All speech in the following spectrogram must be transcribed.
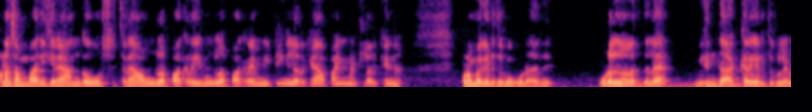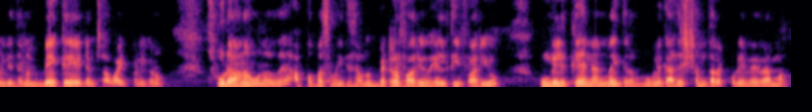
பணம் சம்பாதிக்கிறேன் அங்கே ஊர் சுற்றுறேன் அவங்கள பார்க்குறேன் இவங்கள பார்க்குறேன் மீட்டிங்கில் இருக்கேன் அப்பாயின்மெண்ட்டில் இருக்கேன்னு உடம்புக்கு எடுத்துக்கக்கூடாது உடல் நலத்தில் மிகுந்த அக்கறை எடுத்துக்கொள்ள வேண்டிய தருணம் பேக்கரி ஐட்டம்ஸ் அவாய்ட் பண்ணிக்கணும். சூடான உணவு அப்பப்போ சமைத்து சாப்பிடணும். Better for you healthy for you உங்களுக்கு நன்மை தரும். உங்களுக்கு அதிர்ஷ்டம் தரக்கூடிய நிறமம்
